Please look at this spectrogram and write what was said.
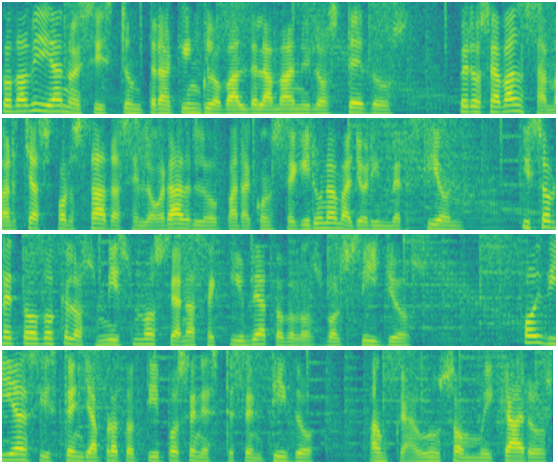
Todavía no existe un tracking global de la mano y los dedos, pero se avanza marchas forzadas en lograrlo para conseguir una mayor inversión y sobre todo que los mismos sean asequibles a todos los bolsillos. Hoy día existen ya prototipos en este sentido, aunque aún son muy caros,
